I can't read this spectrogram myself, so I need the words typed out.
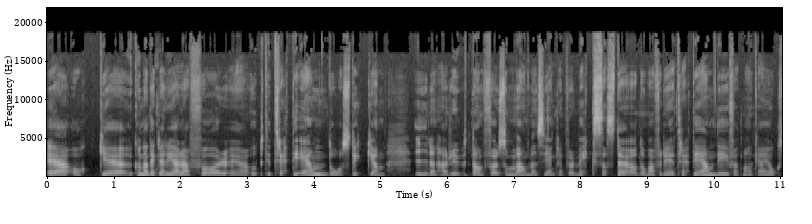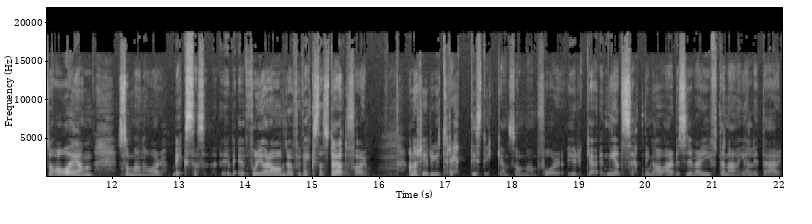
Eh, och eh, kunna deklarera för eh, upp till 31 då stycken i den här rutan för, som används egentligen för växa-stöd. Och varför det är 31 det är ju för att man kan ju också ha en som man har växa, eh, får göra avdrag för växa-stöd för. Annars är det ju 30 stycken som man får yrka nedsättning av arbetsgivaravgifterna enligt det här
